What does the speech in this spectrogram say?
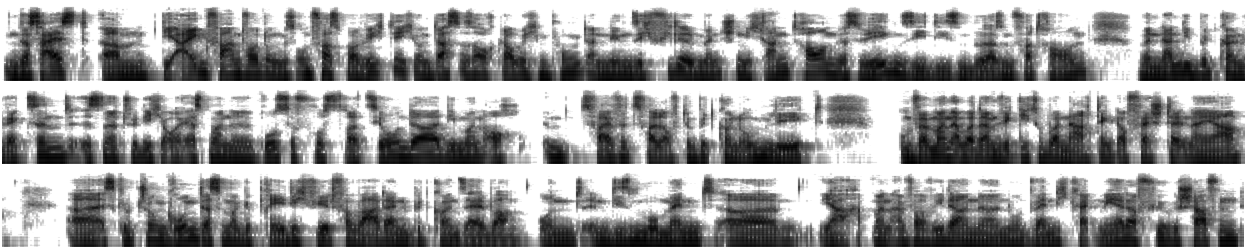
Und das heißt, ähm, die Eigenverantwortung ist unfassbar wichtig und das ist auch, glaube ich, ein Punkt, an den sich viele Menschen nicht rantrauen, weswegen sie diesen Börsen vertrauen. Und wenn dann die Bitcoin weg sind, ist natürlich auch erstmal eine große Frustration da, die man auch im Zweifelsfall auf den Bitcoin umlegt und wenn man aber dann wirklich drüber nachdenkt, auch feststellt, na ja, äh, es gibt schon einen Grund, dass immer gepredigt wird, verwahr deine Bitcoin selber. Und in diesem Moment, äh, ja, hat man einfach wieder eine Notwendigkeit mehr dafür geschaffen.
